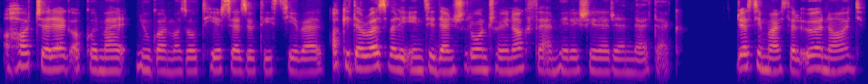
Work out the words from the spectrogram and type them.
a hadsereg akkor már nyugalmazott hírszerző tisztjével, akit a Roswelli incidens roncsainak felmérésére rendeltek. Jesse Marcel őrnagy,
